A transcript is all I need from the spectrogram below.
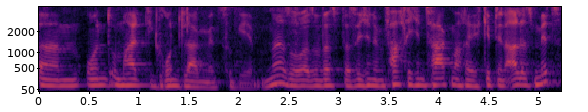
Ähm, und um halt die Grundlagen mitzugeben. Ne? So, also was, was ich in einem fachlichen Tag mache, ich gebe denen alles mit,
